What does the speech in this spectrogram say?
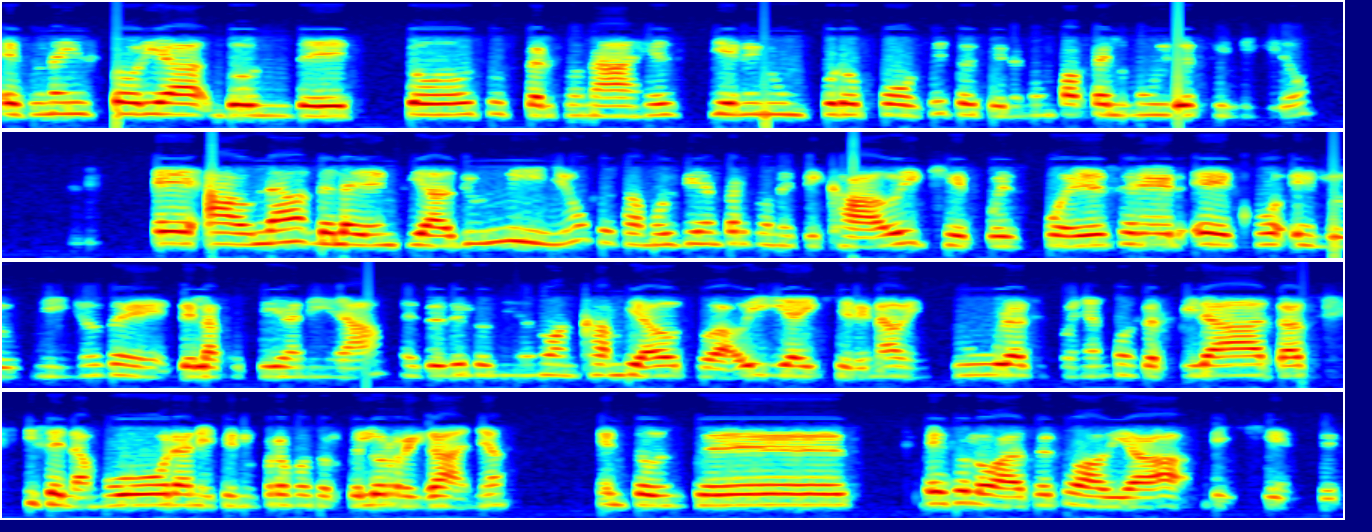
es una historia donde todos sus personajes tienen un propósito y tienen un papel muy definido. Eh, habla de la identidad de un niño que está muy bien personificado y que pues puede ser eco en los niños de, de la cotidianidad, es decir, los niños no han cambiado todavía y quieren aventuras y sueñan con ser piratas y se enamoran y tiene un profesor que los regaña, entonces eso lo hace todavía vigente.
